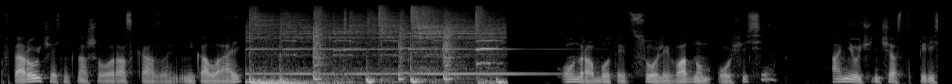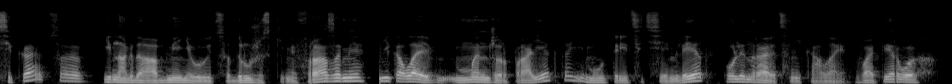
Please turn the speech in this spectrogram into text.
Второй участник нашего рассказа – Николай. Он работает с Олей в одном офисе, они очень часто пересекаются, иногда обмениваются дружескими фразами. Николай – менеджер проекта, ему 37 лет. Оле нравится Николай. Во-первых,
